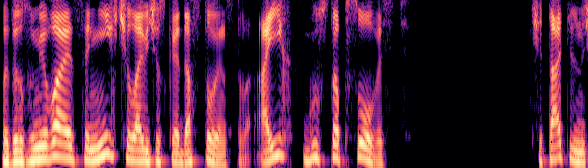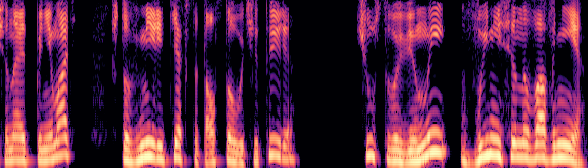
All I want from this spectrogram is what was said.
Подразумевается не их человеческое достоинство, а их густопсовость. Читатель начинает понимать, что в мире текста Толстого 4 чувство вины вынесено вовне.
